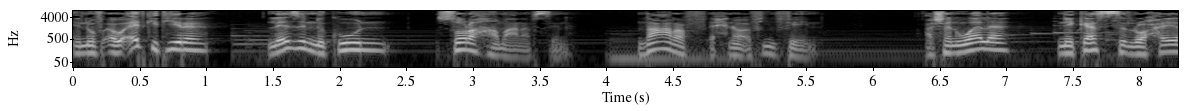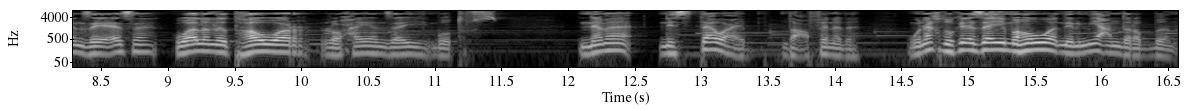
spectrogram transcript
إنه في أوقات كتيرة لازم نكون صرحة مع نفسنا. نعرف إحنا واقفين فين. عشان ولا نكسل روحيا زي اسى ولا نتهور روحيا زي بطرس. إنما نستوعب ضعفنا ده. وناخده كده زي ما هو نرميه عند ربنا.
